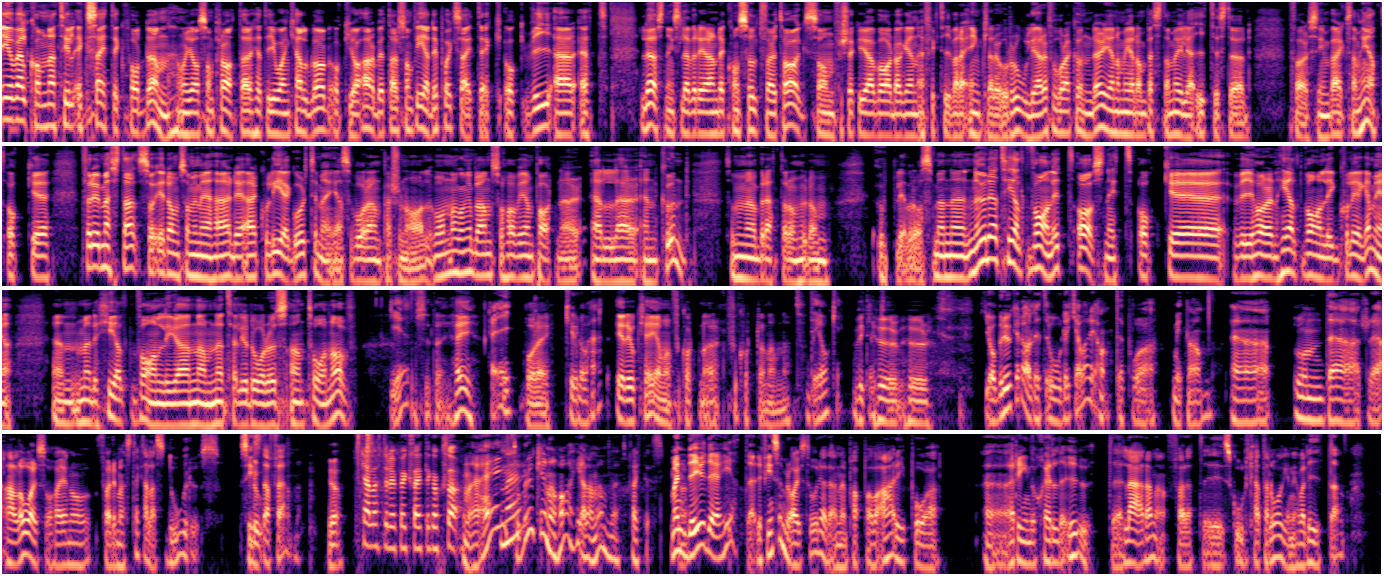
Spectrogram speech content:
Hej och välkomna till Excitec-podden. Och jag som pratar heter Johan Kallblad och jag arbetar som vd på Excitec. Och vi är ett lösningslevererande konsultföretag som försöker göra vardagen effektivare, enklare och roligare för våra kunder genom att ge dem bästa möjliga it-stöd för sin verksamhet. Och eh, för det mesta så är de som är med här, det är kollegor till mig, alltså våran personal. Och någon gång ibland så har vi en partner eller en kund som är med och berättar om hur de upplever oss. Men eh, nu är det ett helt vanligt avsnitt och eh, vi har en helt vanlig kollega med. En, med det helt vanliga namnet Heliodorus Antonov. Yes. Hej Hej, på dig. kul att vara här. Är det okej okay om man förkortar, förkortar namnet? Det är okej. Vilk, Det är okej. hur, hur? Jag brukar ha lite olika varianter på mitt namn. Eh, under alla år så har jag nog för det mesta kallats Dorus. Sista fem. Ja. Kallas du det på Excitec också? Nej, Nej. då brukar jag nog ha hela namnet faktiskt. Men det är ju det jag heter. Det finns en bra historia där när pappa var arg på, eh, ringde och skällde ut eh, lärarna för att i skolkatalogen när jag var liten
